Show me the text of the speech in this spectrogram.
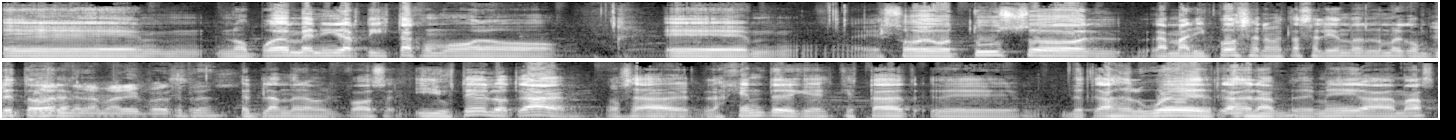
eh, no pueden venir artistas como eh, Sobe Gotuso, La Mariposa, no me está saliendo el nombre completo El ahora. plan de la mariposa. El plan de la mariposa. Y ustedes lo traen. O sea, la gente que, que está eh, detrás del web, detrás de, la, de Mega, además,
